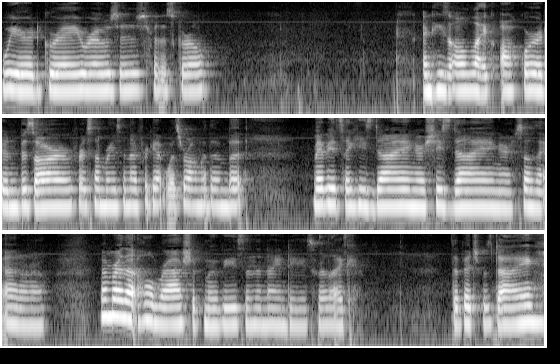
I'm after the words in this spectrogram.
weird gray roses for this girl. And he's all like awkward and bizarre for some reason. I forget what's wrong with him, but maybe it's like he's dying or she's dying or something. I don't know. Remember that whole rash of movies in the 90s where like the bitch was dying?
